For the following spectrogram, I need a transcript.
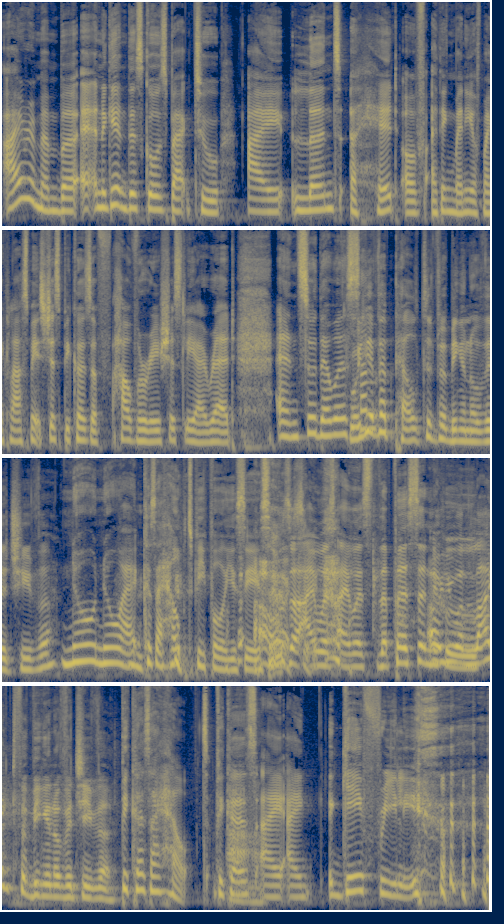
I remember, and again, this goes back to I learned ahead of I think many of my classmates just because of how voraciously I read, and so there was. Were some, you ever pelted for being an overachiever? No, no, I because I helped people. You see, oh, so, so I, I, was I was the person. Oh, who, you were liked for being an overachiever because I helped because ah. I I gave freely.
